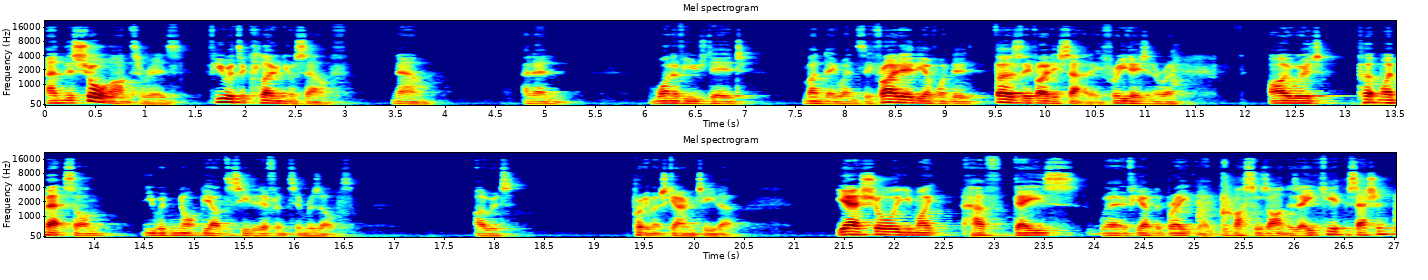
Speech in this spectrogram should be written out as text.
And the short answer is if you were to clone yourself now, and then one of you did Monday, Wednesday, Friday, the other one did Thursday, Friday, Saturday, three days in a row, I would put my bets on you would not be able to see the difference in results. I would pretty much guarantee that yeah, sure, you might have days where if you have the break, like your muscles aren't as achy at the session.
